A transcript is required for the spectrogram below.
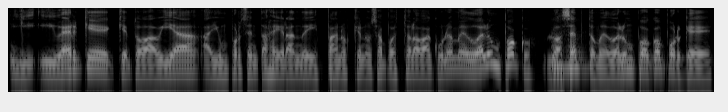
y, y ver que, que todavía hay un porcentaje grande de hispanos que no se ha puesto la vacuna me duele un poco. Lo acepto, me duele un poco porque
